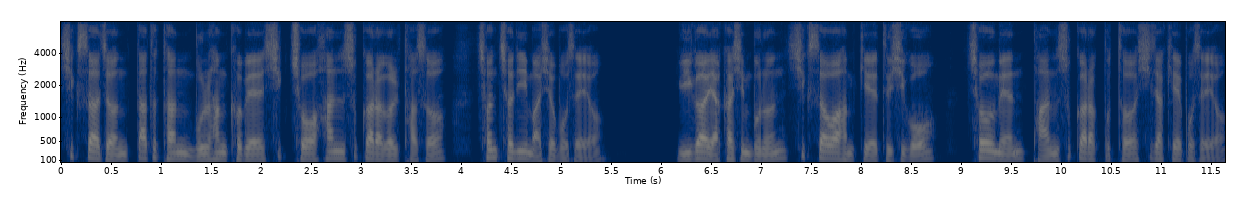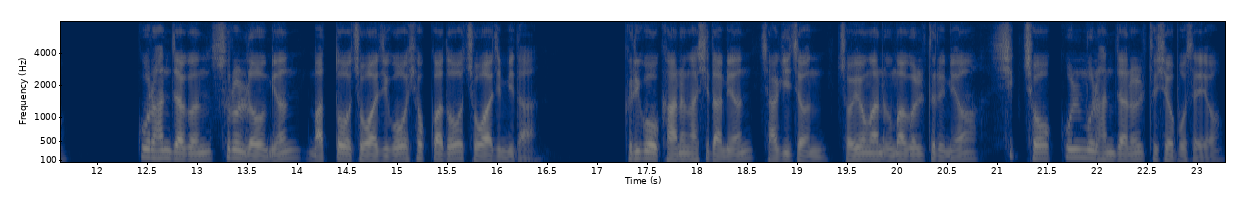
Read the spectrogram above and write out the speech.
식사 전 따뜻한 물 한 컵에 식초 한 숟가락을 타서 천천히 마셔보세요. 위가 약하신 분은 식사와 함께 드시고 처음엔 반 숟가락부터 시작해 보세요. 꿀 한 작은 술을 넣으면 맛도 좋아지고 효과도 좋아집니다. 그리고 가능하시다면 자기 전 조용한 음악을 들으며 식초 꿀물 한 잔을 드셔보세요.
